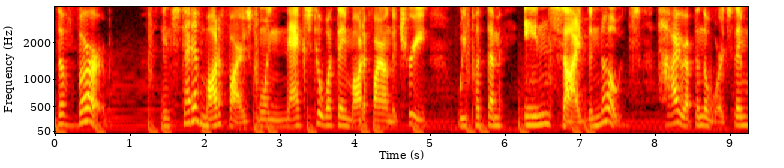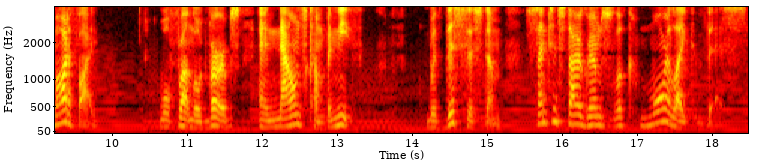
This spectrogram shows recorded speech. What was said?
the verb. Instead of modifiers going next to what they modify on the tree, we put them inside the nodes, higher up than the words they modify. We'll front load verbs, and nouns come beneath. With this system, sentence diagrams look more like this.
